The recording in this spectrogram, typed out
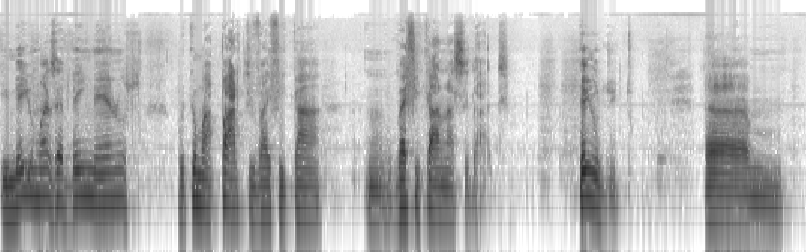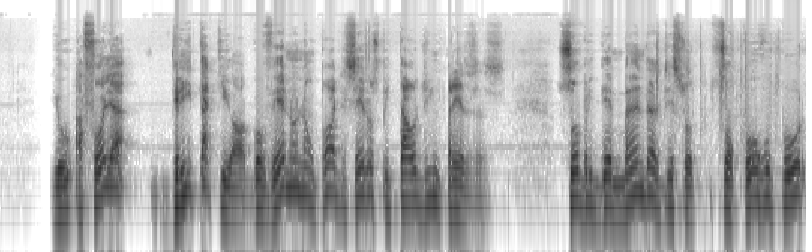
e meio, mas é bem menos, porque uma parte vai ficar, hum, vai ficar na cidade. Tenho dito. Um, e o, a Folha grita aqui, ó, governo não pode ser hospital de empresas. Sobre demandas de so socorro por,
